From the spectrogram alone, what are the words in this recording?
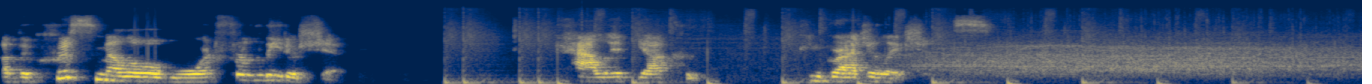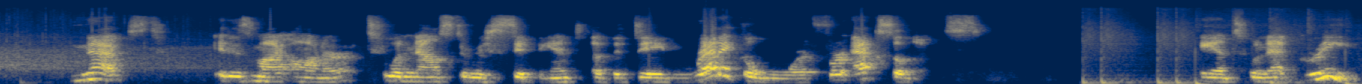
of the Chris Mello Award for Leadership, Khalid Yakub. Congratulations. Next, it is my honor to announce the recipient of the Dave Retik Award for Excellence, Antoinette Green.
